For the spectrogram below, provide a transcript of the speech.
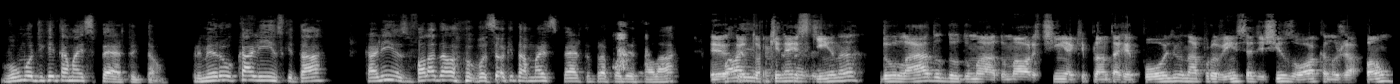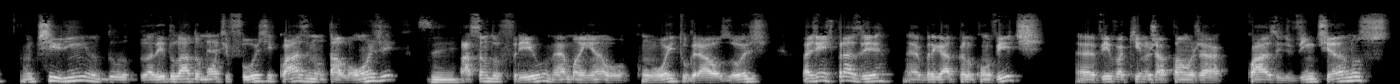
vamos de quem está mais perto, então. Primeiro o Carlinhos, que está. Carlinhos, fala da você é o que está mais perto para poder falar. Eu, estou aqui na esquina, do lado do, de, uma, de uma hortinha que planta repolho, na província de Shizuoka, no Japão. Um tirinho do, do ali do lado do Monte Fuji, quase não está longe. Sim. Passando frio, né? Amanhã com 8 graus hoje. Mas, gente, prazer. É, obrigado pelo convite. É, vivo aqui no Japão já quase 20 anos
